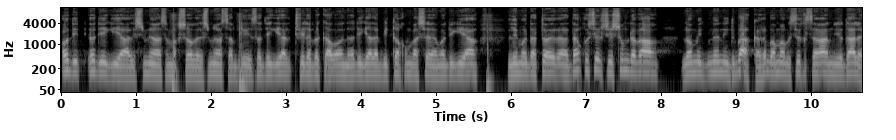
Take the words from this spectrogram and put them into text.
עוד, עוד יגיע לשמיע עשה מחשוב, לשמיע עשה בריס, עוד יגיע לתפילה בקרון, עוד יגיע לביטוחם בשם, עוד יגיע לימוד. אדם חושב ששום דבר לא לא נדבק. הרב אמר בספר סרן י"א,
